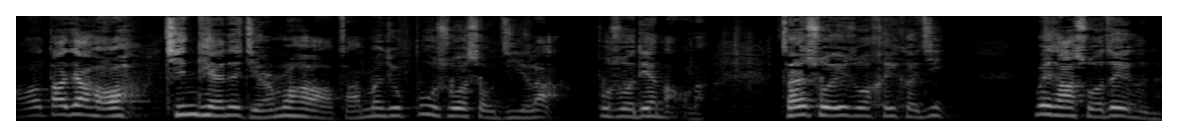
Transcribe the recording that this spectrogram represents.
好，大家好，今天的节目哈，咱们就不说手机了，不说电脑了，咱说一说黑科技。为啥说这个呢？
